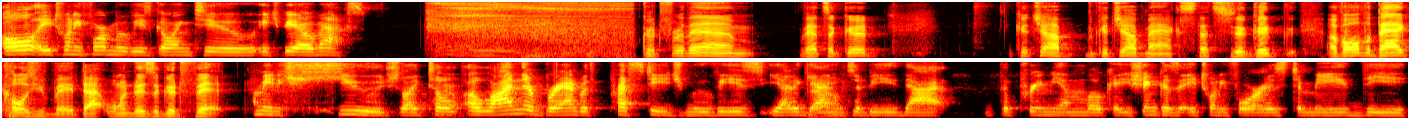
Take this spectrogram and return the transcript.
all A24 movies going to HBO Max. Good for them. That's a good good job. Good job, Max. That's a good of all the bad calls you've made, that one is a good fit. I mean, huge. Like to Yeah. align their brand with prestige movies yet again Yeah. to be that the premium location because A24 is to me the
